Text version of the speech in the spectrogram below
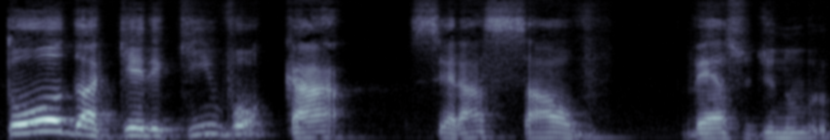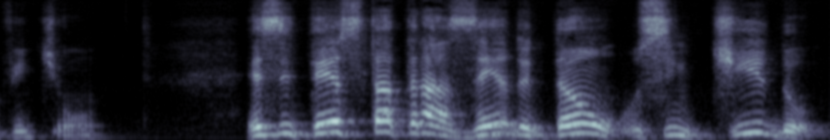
todo aquele que invocar será salvo. Verso de número 21. Esse texto está trazendo, então, o sentido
